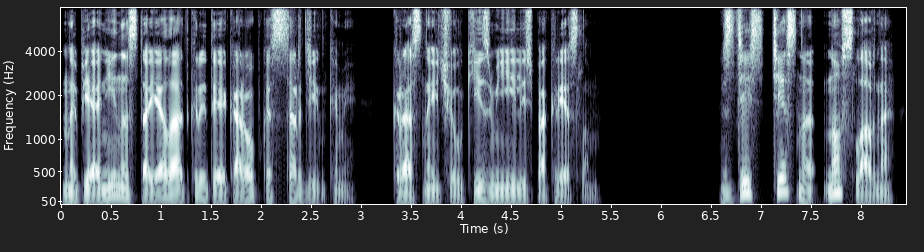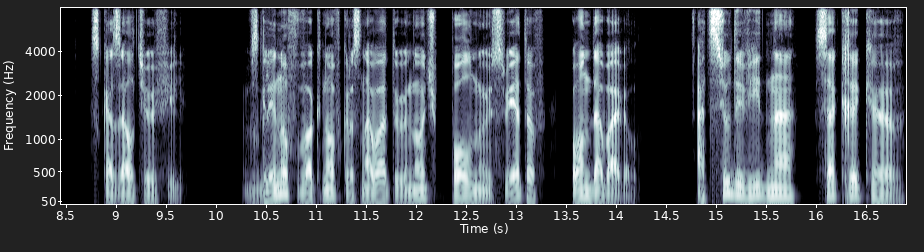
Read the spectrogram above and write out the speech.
На пианино стояла открытая коробка с сардинками. Красные чулки змеились по креслам. «Здесь тесно, но славно», — сказал Теофиль. Взглянув в окно в красноватую ночь, полную светов, он добавил. Отсюда видно Сакрекер.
